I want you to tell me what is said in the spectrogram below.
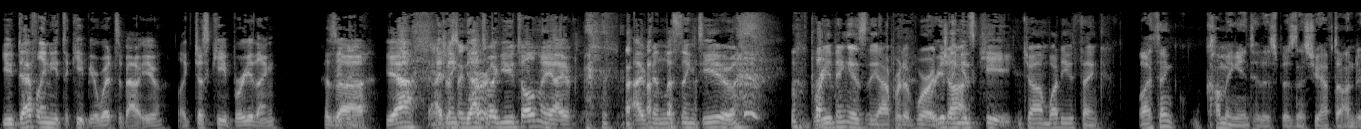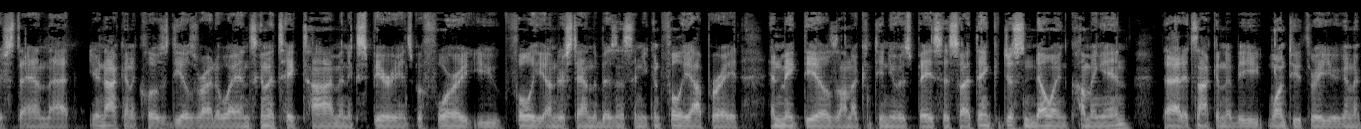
you definitely need to keep your wits about you. Like, just keep breathing. Because, uh, yeah, I think that's word. what you told me. I've, I've been listening to you. breathing is the operative word. Breathing John, is key. John, what do you think? Well, I think coming into this business, you have to understand that you're not going to close deals right away, and it's going to take time and experience before you fully understand the business and you can fully operate and make deals on a continuous basis. So I think just knowing coming in that it's not going to be one, two, three, you're going to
